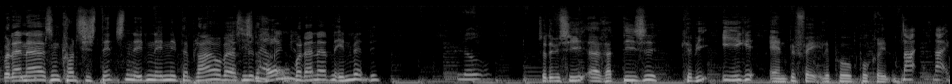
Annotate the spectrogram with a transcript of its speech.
Hvordan er sådan konsistensen i den inde? Den plejer jo at være det sådan lidt hård. Hvordan er den indvendig? Blød. Så det vil sige, at radisse kan vi ikke anbefale på, på grillen. Nej, nej,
